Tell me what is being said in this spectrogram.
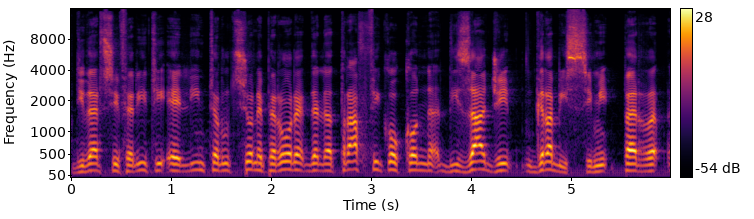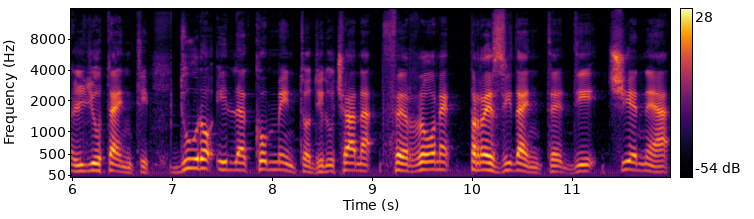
diversi feriti e l'interruzione per ore del traffico con disagi gravissimi per gli utenti. Duro il commento di Luciana Ferrone, presidente di CNA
